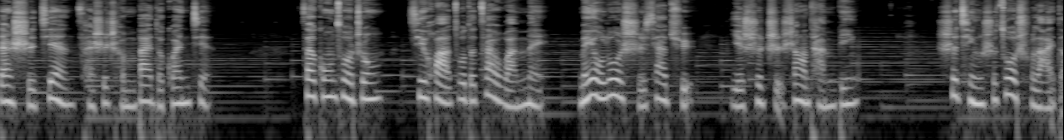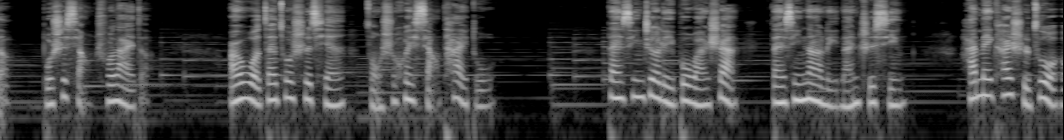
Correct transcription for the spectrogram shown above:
但实践才是成败的关键。在工作中，计划做得再完美，没有落实下去，也是纸上谈兵。事情是做出来的，不是想出来的。而我在做事前总是会想太多，担心这里不完善，担心那里难执行，还没开始做，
